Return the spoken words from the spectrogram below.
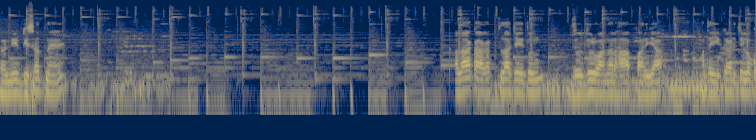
तर नीट दिसत नाही. मला कागदलाच्या इथून झुळझुळ वाहणार हा पर्या आता इकडचे लोक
